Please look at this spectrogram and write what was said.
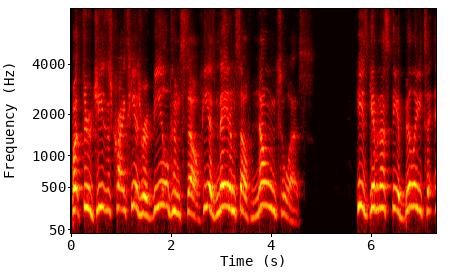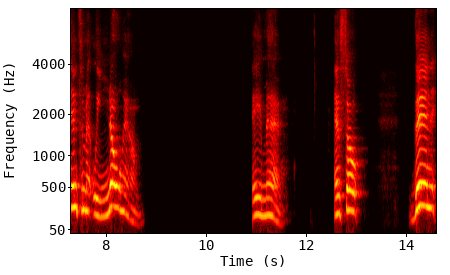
But through Jesus Christ, he has revealed himself. He has made himself known to us. He's given us the ability to intimately know him. Amen. And so then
